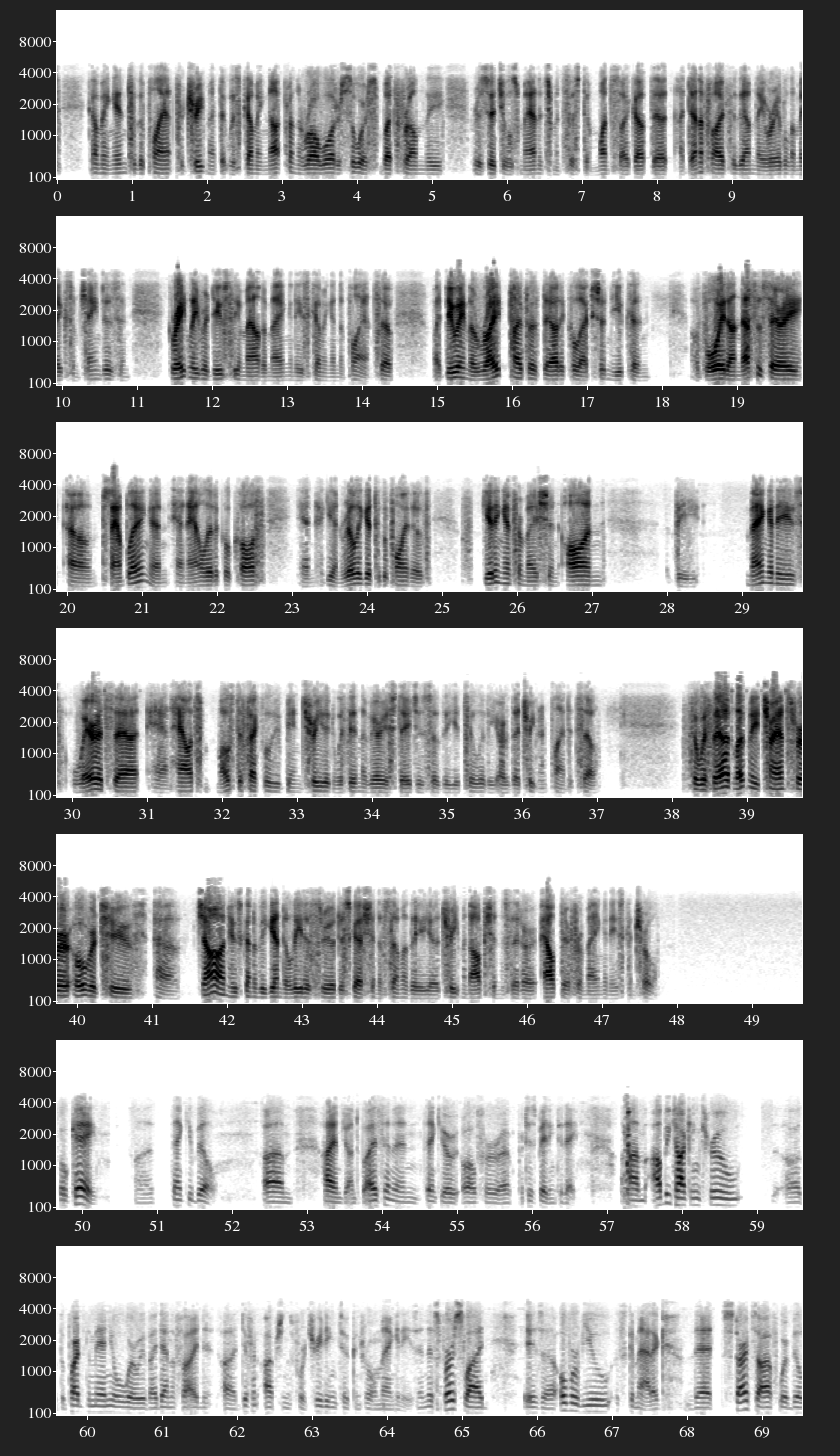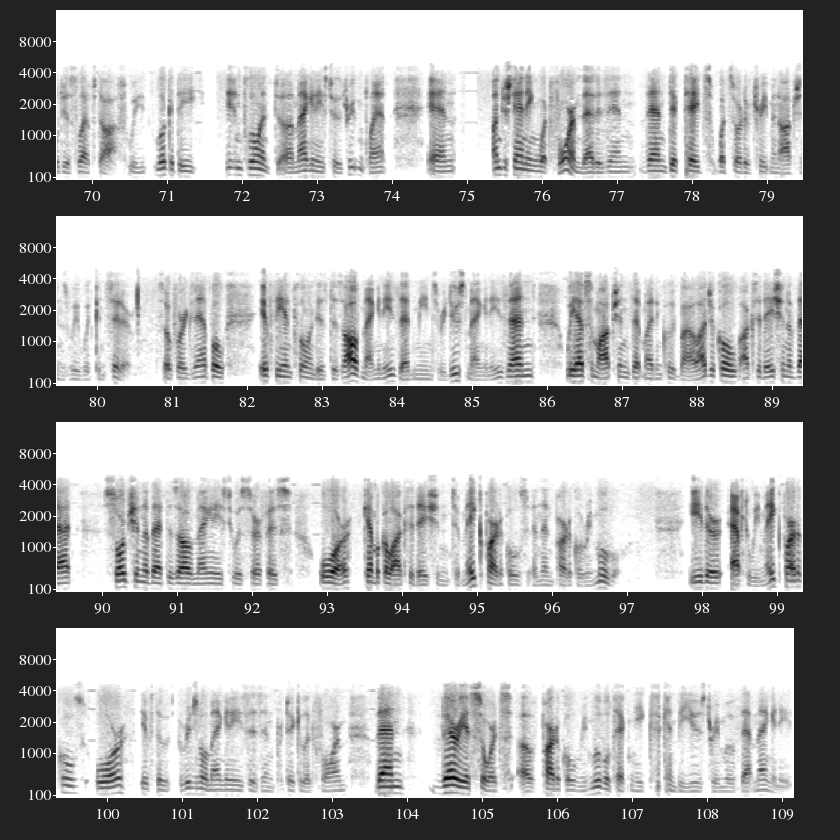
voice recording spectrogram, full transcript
coming into the plant for treatment that was coming not from the raw water source, but from the residuals management system. Once I got that identified for them, they were able to make some changes and greatly reduce the amount of manganese coming in the plant. So by doing the right type of data collection, you can avoid unnecessary um, sampling and, and analytical costs and again, really get to the point of getting information on the manganese, where it's at, and how it's most effectively being treated within the various stages of the utility or the treatment plant itself. So with that, let me transfer over to uh, John, who's going to begin to lead us through a discussion of some of the uh, treatment options that are out there for manganese control. Okay. Uh, thank you, Bill. Um, Hi, I'm John Tobiason, and thank you all for uh, participating today. Um, I'll be talking through uh, the parts of the manual where we've identified uh, different options for treating to control manganese. And this first slide is an overview schematic that starts off where Bill just left off. We look at the influent uh, manganese to the treatment plant and understanding what form that is in then dictates what sort of treatment options we would consider. So for example, if the influent is dissolved manganese, that means reduced manganese, then we have some options that might include biological oxidation of that, sorption of that dissolved manganese to a surface, or chemical oxidation to make particles and then particle removal. Either after we make particles or if the original manganese is in particulate form, then various sorts of particle removal techniques can be used to remove that manganese.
